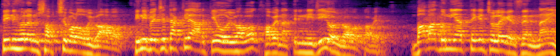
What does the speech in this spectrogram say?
তিনি হলেন সবচেয়ে বড় অভিভাবক। তিনি বেঁচে থাকলে আর কেউ অভিভাবক হবে না, তিনি নিজেই অভিভাবক হবেন। বাবা দুনিয়ার থেকে চলে গেছেন, নাই।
